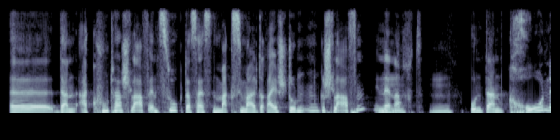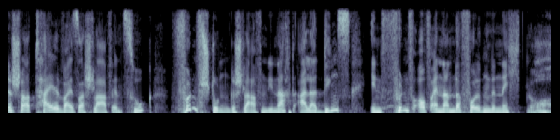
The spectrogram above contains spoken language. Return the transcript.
Äh, dann akuter Schlafentzug, das heißt maximal drei Stunden geschlafen in der mhm. Nacht. Mhm. Und dann chronischer teilweiser Schlafentzug, fünf Stunden geschlafen die Nacht, allerdings in fünf aufeinanderfolgenden Nächten. Oh.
